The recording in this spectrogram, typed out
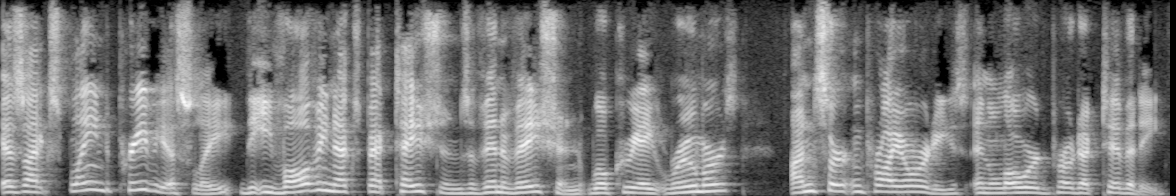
As I explained previously, the evolving expectations of innovation will create rumors, uncertain priorities, and lowered productivity.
